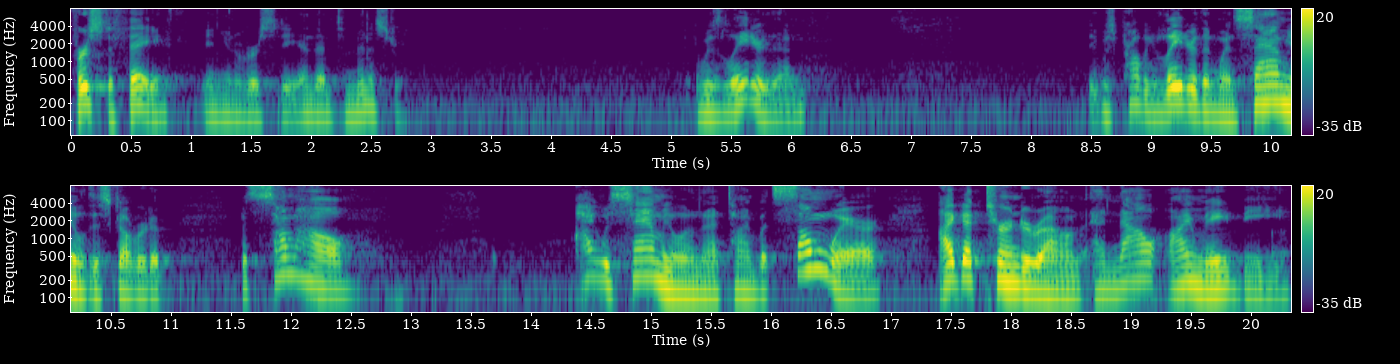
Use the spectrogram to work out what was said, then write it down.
First to faith in university, and then to ministry. It was later then, it was probably later than when Samuel discovered it, but somehow I was Samuel in that time, but somewhere I got turned around, and now I may be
